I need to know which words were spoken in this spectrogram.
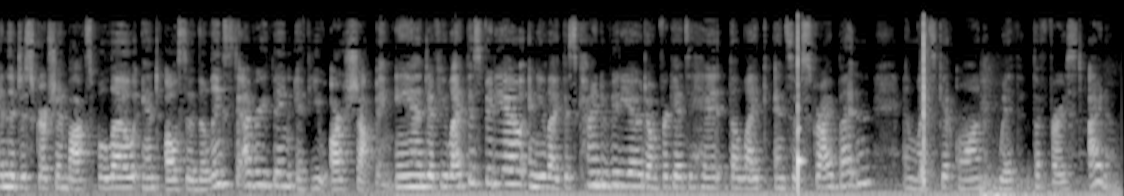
in the description box below and also the links to everything if you are shopping. And if you like this video and you like this kind of video, don't forget to hit the like and subscribe button and let's get on with the first item.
